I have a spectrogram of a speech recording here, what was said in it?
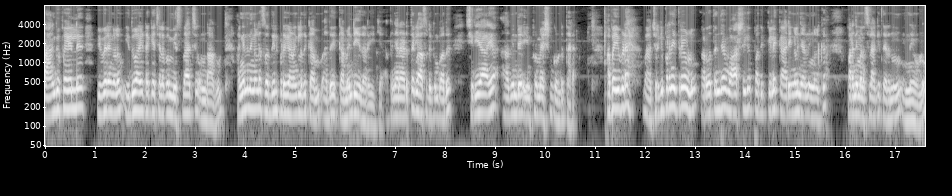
റാങ്ക് ഫയലിലെ വിവരങ്ങളും ഇതുമായിട്ടൊക്കെ ചിലപ്പോൾ മിസ്മാച്ച് ഉണ്ടാകും. അങ്ങനെ നിങ്ങളുടെ ശ്രദ്ധയിൽപ്പെടുകയാണെങ്കിൽ അത് കം അത് കമന്റ് ചെയ്ത് അറിയിക്കുക അപ്പോൾ ഞാൻ അടുത്ത ക്ലാസ് എടുക്കുമ്പോൾ അത് ശരിയായ അതിന്റെ ഇൻഫർമേഷൻ കൊണ്ട് തരാം. അപ്പോൾ ഇവിടെ ചുരുക്കി പറഞ്ഞ ഇത്രയേ ഉള്ളൂ. അറുപത്തഞ്ചാം വാർഷിക പതിപ്പിലെ കാര്യങ്ങൾ ഞാൻ നിങ്ങൾക്ക് പറഞ്ഞ് മനസ്സിലാക്കി തരുന്നു എന്നേ ഉള്ളൂ.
